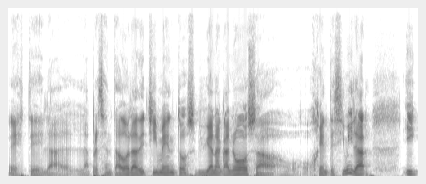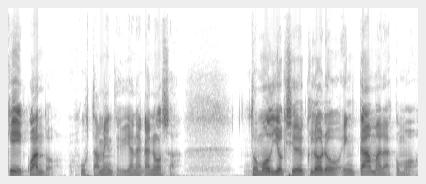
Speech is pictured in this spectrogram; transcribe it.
este, la, presentadora de Chimentos Viviana Canosa o gente similar, y que cuando justamente Viviana Canosa tomó dióxido de cloro en cámaras, como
